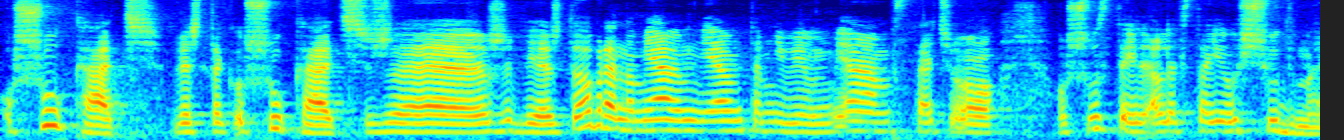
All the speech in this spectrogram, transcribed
oszukać, wiesz, tak oszukać, że, że wiesz, dobra, no miałem, miałem tam, nie wiem, miałam wstać o, o 6, ale wstaję o 7.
